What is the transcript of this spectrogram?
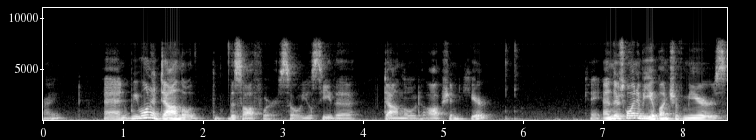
Right? And we want to download the software. So you'll see the download option here. Okay, and there's going to be a bunch of mirrors.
